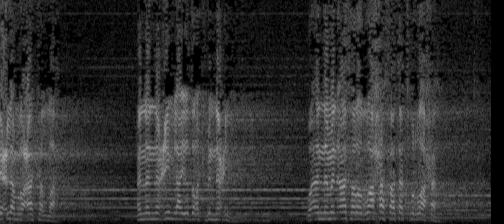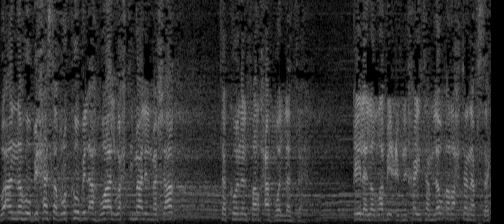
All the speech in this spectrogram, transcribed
اعلم رعاك الله أن النعيم لا يدرك بالنعيم وأن من آثر الراحة فاتته الراحة وأنه بحسب ركوب الأهوال واحتمال المشاق تكون الفرحة واللذة. قيل للربيع بن خيثم لو أرحت نفسك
